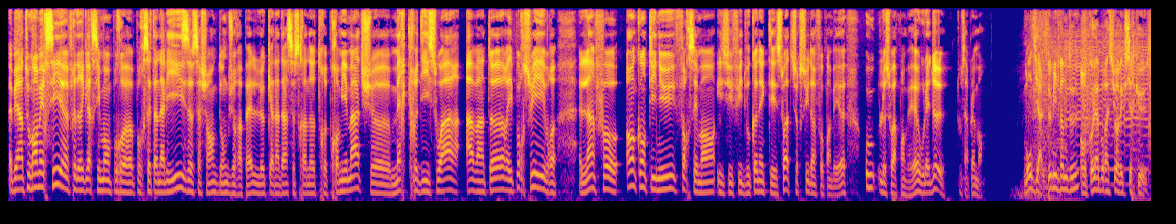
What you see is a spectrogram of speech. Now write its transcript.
Eh bien, un tout grand merci, euh, Frédéric Lersimon, pour, euh, pour cette analyse, sachant que, donc, je rappelle, le Canada, ce sera notre premier match euh, mercredi soir à 20h. Et pour suivre l'info en continu, forcément, il suffit de vous connecter soit sur sudinfo.be ou le soir.be, ou les deux, tout simplement. Mondial 2022, en collaboration avec Circus.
